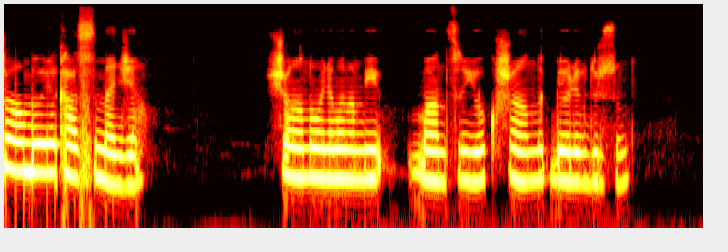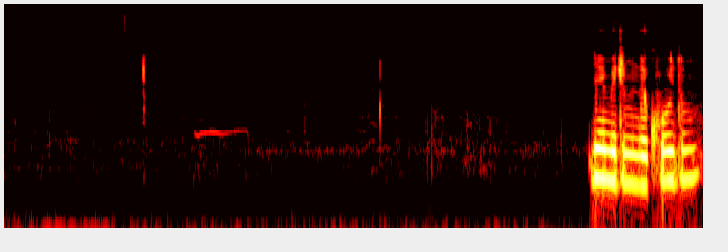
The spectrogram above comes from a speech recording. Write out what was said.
Şu an böyle kalsın bence. Şu an oynamanın bir mantığı yok. Şu anlık böyle bir dursun. Demirimi de koydum.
